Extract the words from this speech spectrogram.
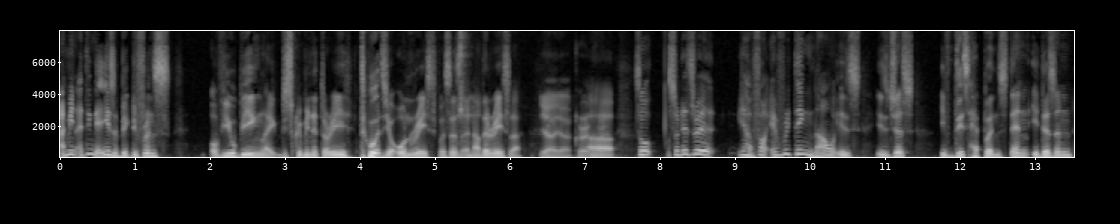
I mean, I think there is a big difference of you being like discriminatory towards your own race versus Mhm. another race, lah. Yeah, yeah, correct. Uh, correct. so so that's where yeah, fuck, everything now is is just if this happens, then it doesn't.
